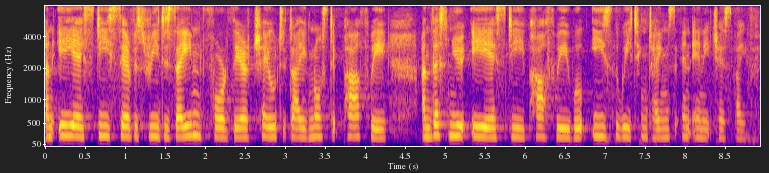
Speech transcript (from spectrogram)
an ASD service redesign for their child diagnostic pathway, and this new ASD pathway will ease the waiting times in NHS Fife.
